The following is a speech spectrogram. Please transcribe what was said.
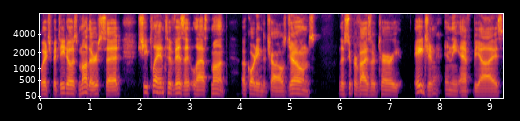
which Petito's mother said she planned to visit last month, according to Charles Jones, the supervisory agent in the FBI's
